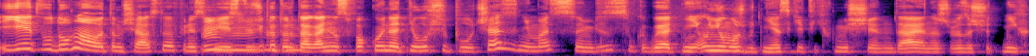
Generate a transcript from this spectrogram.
и ей это удобно, а в этом счастлива. В принципе, есть Мгм, люди, которые так, они спокойно от него все получают, занимаются своим бизнесом. Как бы от не- у нее может быть несколько таких мужчин, да, и она живет за счет них.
